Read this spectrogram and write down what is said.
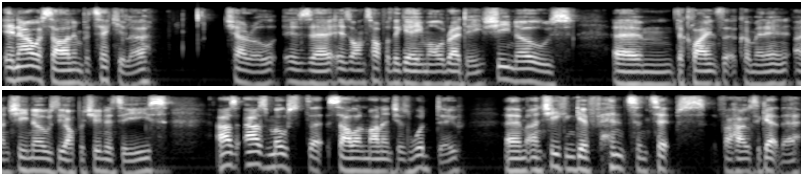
in our salon in particular, Cheryl is uh, is on top of the game already. She knows um, the clients that are coming in, and she knows the opportunities, as as most uh, salon managers would do, um, and she can give hints and tips for how to get there.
